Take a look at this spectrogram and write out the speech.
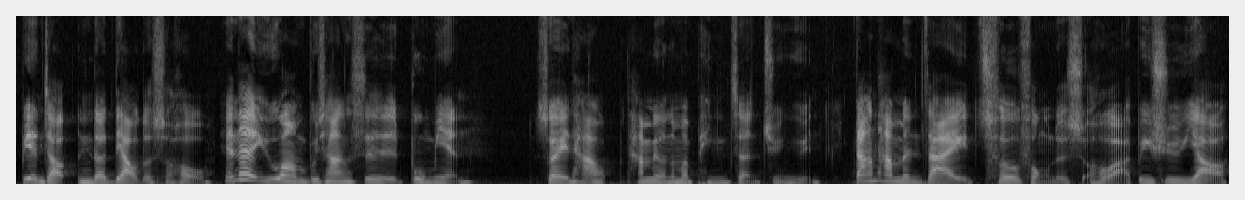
边角、你的料的时候，因为那渔网不像是布面，所以它它没有那么平整均匀。当他们在车缝的时候啊，必须要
